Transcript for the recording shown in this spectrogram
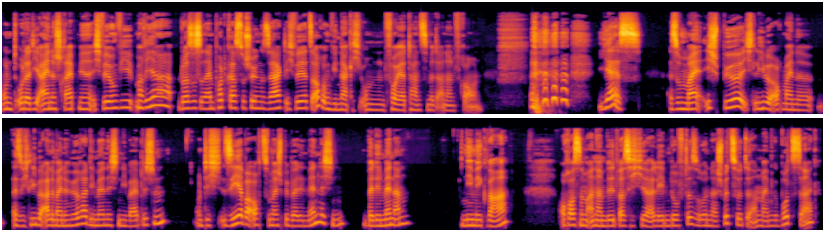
Und oder die eine schreibt mir, ich will irgendwie, Maria, du hast es in deinem Podcast so schön gesagt, ich will jetzt auch irgendwie nackig um ein Feuer tanzen mit anderen Frauen. yes. Also mein, ich spüre, ich liebe auch meine, also ich liebe alle meine Hörer, die männlichen, die weiblichen. Und ich sehe aber auch zum Beispiel bei den männlichen, bei den Männern, nehme ich wahr, auch aus einem anderen Bild, was ich hier erleben durfte, so in der Schwitzhütte an meinem Geburtstag,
